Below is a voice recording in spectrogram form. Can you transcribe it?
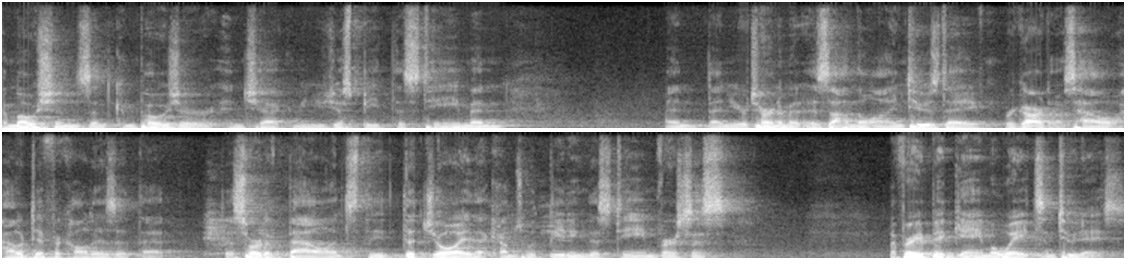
emotions and composure in check? I mean, you just beat this team and and then your tournament is on the line Tuesday regardless. How, how difficult is it that to sort of balance the, the joy that comes with beating this team versus a very big game awaits in two days?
